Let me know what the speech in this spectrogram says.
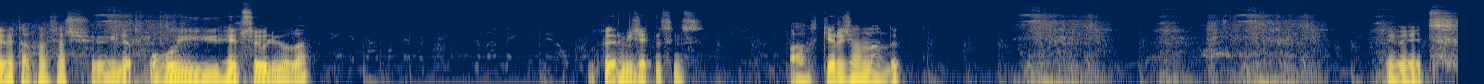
Evet arkadaşlar şöyle. Oy hepsi ölüyor lan. Vermeyecek misiniz? Ah geri canlandı. Evet.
